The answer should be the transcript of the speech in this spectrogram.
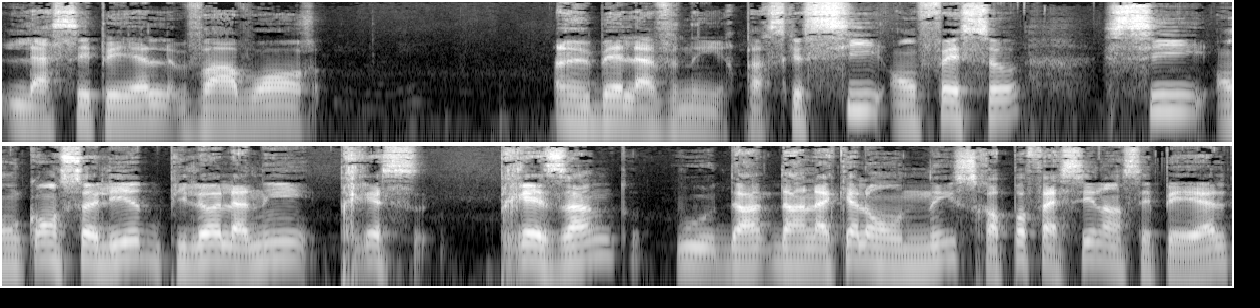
la CPL va avoir un bel avenir. Parce que si on fait ça, si on consolide, puis là, l'année présente ou dans, laquelle on est sera pas facile en CPL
